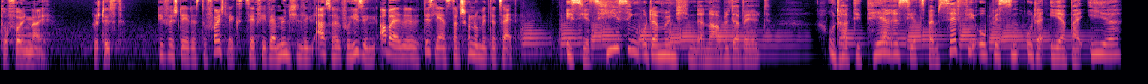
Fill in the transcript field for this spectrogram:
da fahre ich rein. Verstehst? Ich verstehe, dass du falsch liegst, Zeffi, weil München liegt außerhalb von Hiesing. Aber äh, das lernst du dann schon noch mit der Zeit. Ist jetzt Hiesing oder München der Nabel der Welt? Und hat die Teres jetzt beim Seffi obissen oder eher bei ihr?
